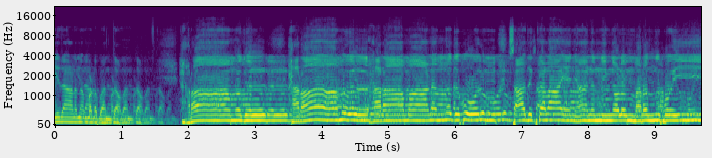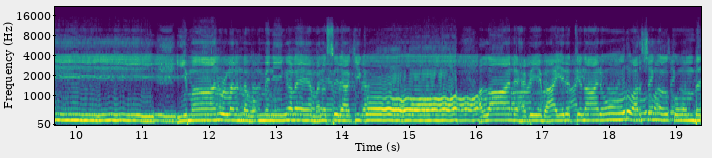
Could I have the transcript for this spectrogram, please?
ഇതാണ് നമ്മുടെ ബന്ധം. ഹറാമുകൾ ഹറാമുകൾ ഹറാമാണെന്നത് പോലും സാധുക്കളായ ഞാനും നിങ്ങളും മറന്നുപോയി. ഈമാനുള്ള എന്റെ മുമ്പിനിങ്ങളെ മനസ്സിലാക്കിക്കോ. അള്ളാന്റെ ഹബീബ് ആയിരത്തി നാനൂറ് വർഷങ്ങൾക്ക് മുമ്പ്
